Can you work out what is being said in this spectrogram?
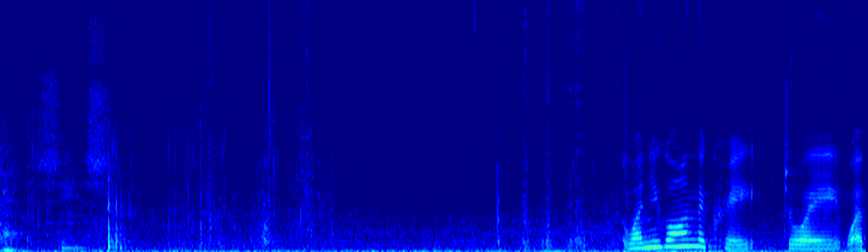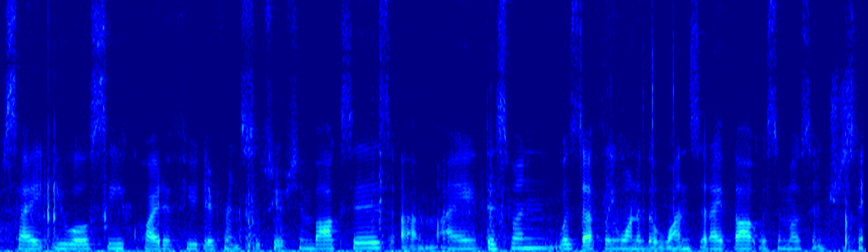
Sheesh. When you go on the Crate Joy website, you will see quite a few different subscription boxes. Um, I This one was definitely one of the ones that I thought was the most interesting.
